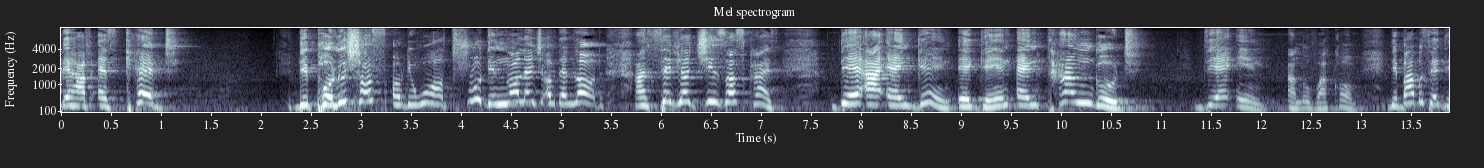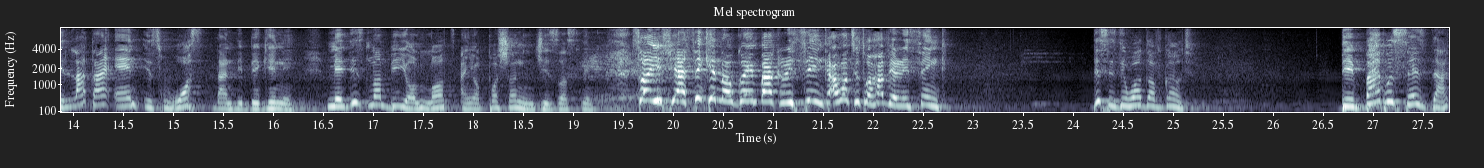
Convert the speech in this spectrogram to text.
they have escaped the pollutions of the world through the knowledge of the Lord and Savior Jesus Christ, they are again, again entangled therein and overcome. The Bible said the latter end is worse than the beginning. May this not be your lot and your portion in Jesus' name. So if you are thinking of going back, rethink. I want you to have a rethink. This is the word of God. The Bible says that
